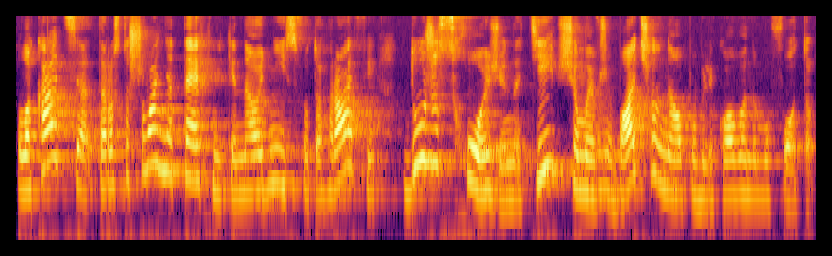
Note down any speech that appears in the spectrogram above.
Локація та розташування техніки на одній з фотографій дуже схожі на ті, що ми вже бачили на опублікованому фото.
